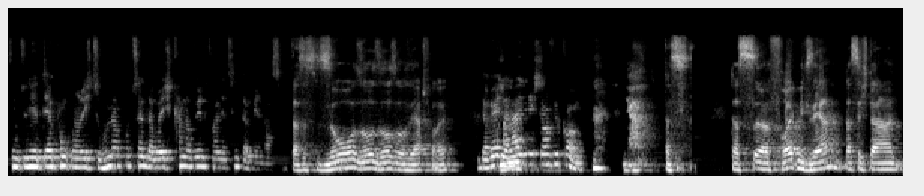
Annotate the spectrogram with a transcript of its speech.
funktioniert der Punkt noch nicht zu 100 Prozent, aber ich kann auf jeden Fall jetzt hinter mir lassen. Das ist so, so, so, so wertvoll. Da wäre ich um, alleine nicht drauf gekommen. Ja, das, das äh, freut mich sehr, dass ich da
